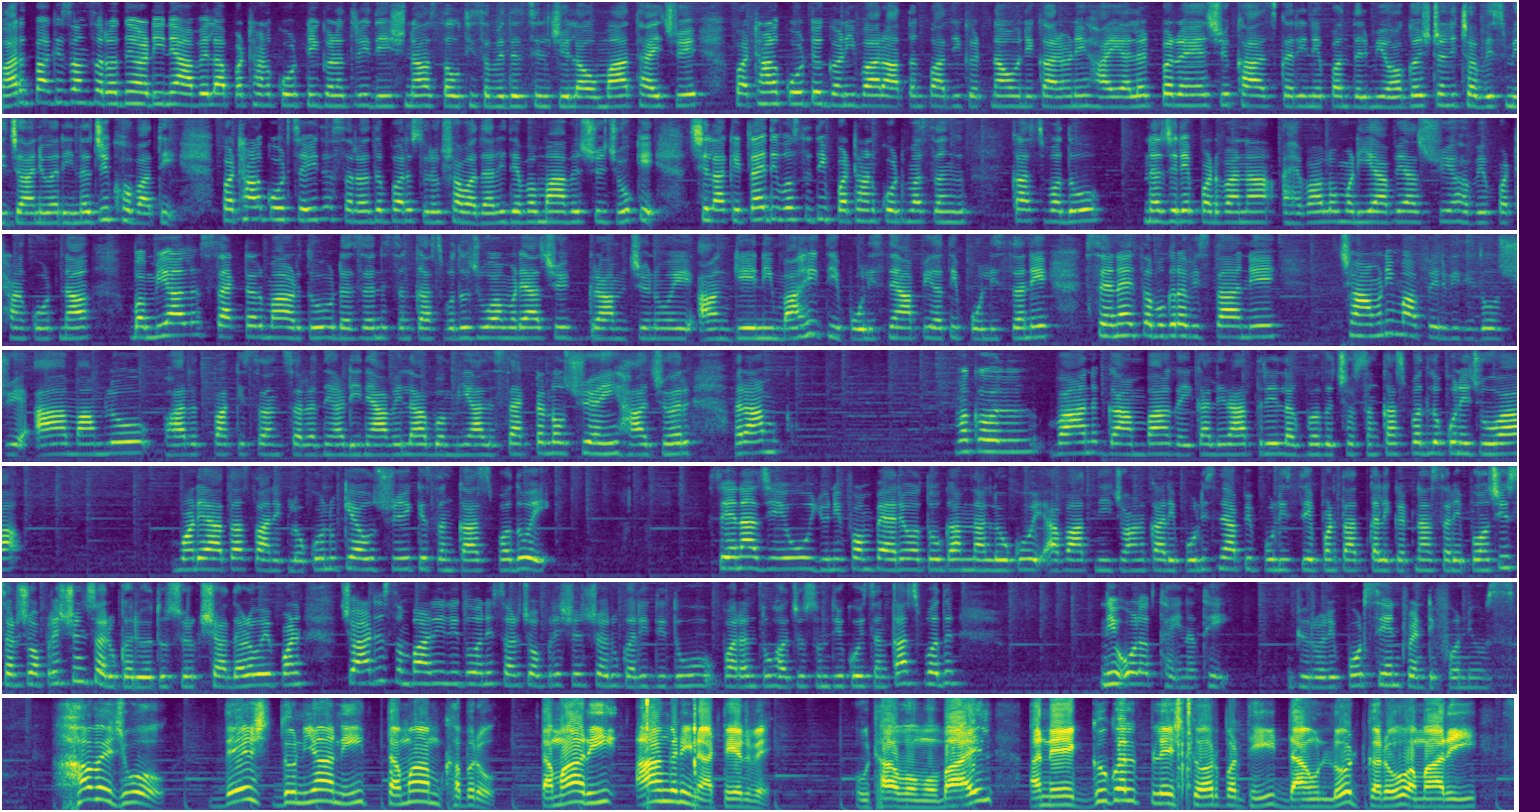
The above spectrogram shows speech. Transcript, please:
ભારત પાકિસ્તાન સરહદને અડીને આવેલા પઠાણકોટની ગણતરી દેશના સૌથી સંવેદનશીલ જિલ્લાઓમાં થાય છે. પઠાણકોટ ઘણીવાર આતંકવાદી ઘટનાઓને કારણે હાઈ એલર્ટ પર રહે છે. ખાસ કરીને પંદરમી ઓગસ્ટ અને છવ્વીસમી જાન્યુઆરી નજીક હોવાથી પઠાણકોટ સહિત સરહદ પર સુરક્ષા વધારી દેવામાં આવે છે. જો કે છેલ્લા કેટલાય દિવસથી પઠાણકોટમાં શંકાસ્પદો નજરે પડવાના અહેવાલો મળી આવ્યા છે. હવે પઠાણકોટના બમિયાલ સેક્ટરમાં અડધો ડઝન શંકાસ્પદો જોવા મળ્યા છે. ગ્રામજનોએ આ અંગેની માહિતી પોલીસને આપી હતી. પોલીસ અને સેનાએ સમગ્ર વિસ્તારને છાવણીમાં ફેરવી દીધો છે. આ મામલો ભારત પાકિસ્તાન સરહદને અડીને આવેલા બમિયાલ સેક્ટરનો છે. અહીં હાજર રામ મકલવાન ગામમાં ગઈકાલે રાત્રે લગભગ છ શંકાસ્પદ લોકોને જોવા મળ્યા હતા. સ્થાનિક લોકોનું કહેવું છે કે શંકાસ્પદોએ સેના જેવો યુનિફોર્મ પહેર્યો હતો. ગામના લોકોએ આ વાતની જાણકારી પોલીસને આપી. પોલીસે પણ તાત્કાલિક ઘટના સ્થળે પહોંચી સર્ચ ઓપરેશન શરૂ કર્યું હતું. સુરક્ષા દળોએ પણ ચાર્જ સંભાળી લીધો અને સર્ચ ઓપરેશન શરૂ કરી દીધું, પરંતુ હજુ સુધી કોઈ શંકાસ્પદની ઓળખ થઈ નથી. Bureau report, CN twenty four news. હવે જુઓ, દેશ દુનિયાની તમામ ખબરો તમારી આંગળીના ટેરવે. ઉઠાવો મોબાઈલ અને ગૂગલ પ્લે સ્ટોર પરથી ડાઉનલોડ કરો અમારી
